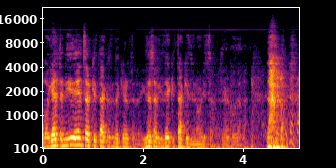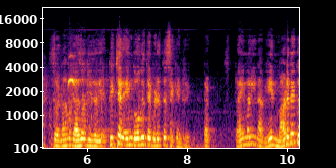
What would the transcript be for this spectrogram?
ಅವಾಗ ಹೇಳ್ತಾರೆ ನೀವೇನು ಸರ್ ಕಿತ್ತಾಕಿದ್ರಿ ಅಂತ ಕೇಳ್ತಾರೆ? ಇದೇ ಸರ್, ಇದೇ ಕಿತ್ತಾಕಿದ್ವಿ ನೋಡಿ ಸರ್, ಅಂತ ಹೇಳ್ಬೋದಲ್ಲ. ಸೊ ನಮಗೆ ಅದೊಂದು ಇದು ಪಿಕ್ಚರ್ ಹೆಂಗೆ ಹೋಗುತ್ತೆ ಬಿಡುತ್ತೆ ಸೆಕೆಂಡ್ರಿ ಬಟ್ ಪ್ರೈಮರಿ ನಾವು ಏನು ಮಾಡಬೇಕು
